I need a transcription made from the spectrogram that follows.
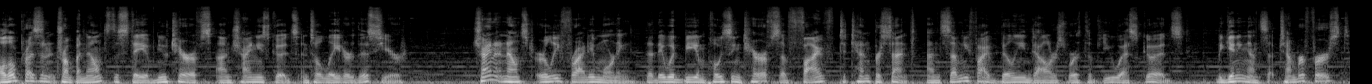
Although President Trump announced the stay of new tariffs on Chinese goods until later this year, China announced early Friday morning that they would be imposing tariffs of 5 to 10% on $75 billion worth of US goods beginning on September 1st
